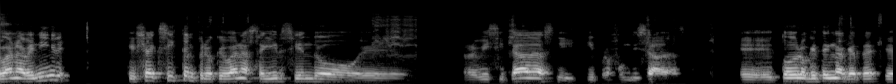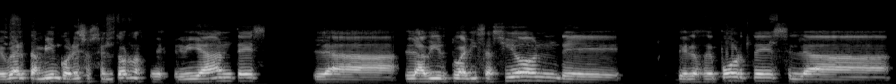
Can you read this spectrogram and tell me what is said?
van a venir, que ya existen, pero que van a seguir siendo eh, revisitadas y profundizadas. Eh, todo lo que tenga que, ver también con esos entornos que describía antes, la, virtualización de, los deportes, la,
